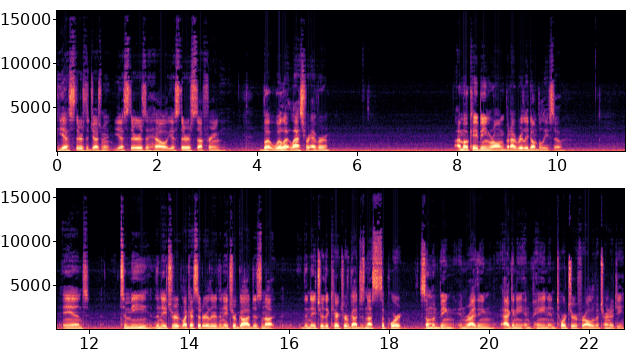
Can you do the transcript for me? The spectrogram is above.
yes, there's a judgment. Yes, there is a hell. Yes, there is suffering. But will it last forever? I'm okay being wrong, but I really don't believe so. And to me, the nature, like I said earlier, the nature of God does not, the nature, the character of God does not support someone being in writhing agony and pain and torture for all of eternity.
